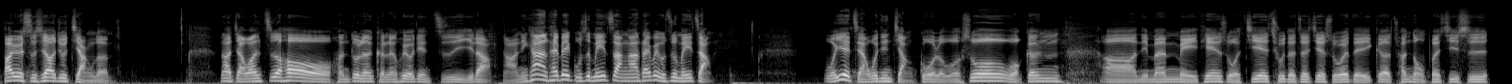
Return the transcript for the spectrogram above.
八月十七号就讲了。那讲完之后，很多人可能会有点质疑了啊！你看台北股市没涨啊，台北股市没涨。我也讲，我已经讲过了。我说我跟啊、你们每天所接触的这些所谓的一个传统分析师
